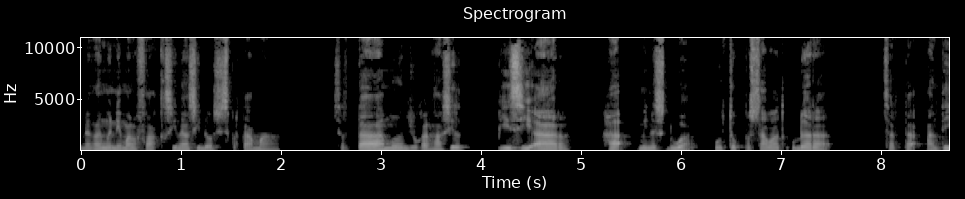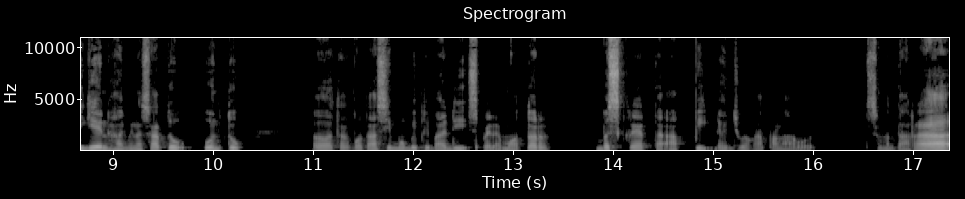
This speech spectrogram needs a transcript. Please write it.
dengan minimal vaksinasi dosis pertama, serta menunjukkan hasil PCR H-2 untuk pesawat udara, serta antigen H-1 untuk uh, transportasi mobil pribadi, sepeda motor, bus kereta api, dan juga kapal laut. Sementara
